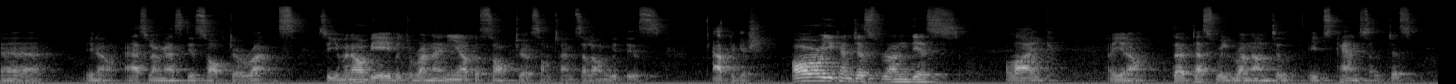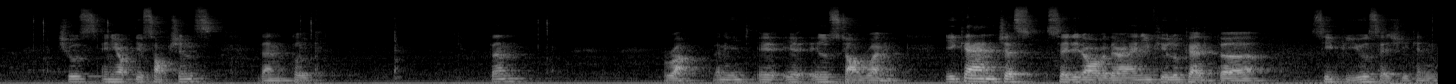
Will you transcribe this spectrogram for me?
uh, you know as long as the software runs. So you may not be able to run any other software sometimes along with this application. Or you can just run this like uh, you know the test will run until it's cancelled. Just choose any of these options then click then run then it, it, it'll start running you can just set it over there and if you look at the CPU usage you can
